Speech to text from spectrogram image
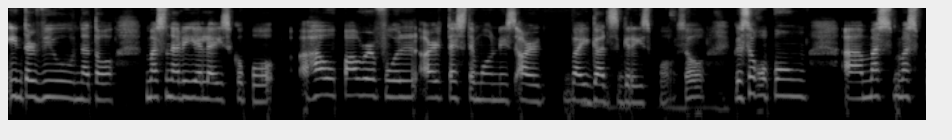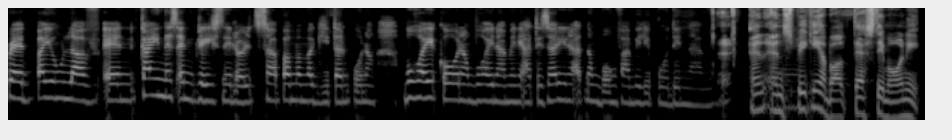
interview na to mas na-realize ko po how powerful our testimonies are by God's grace po. So, gusto ko pong ah, mas mas spread pa yung love and kindness and grace ni Lord sa pamamagitan po ng buhay ko, ng buhay namin ni Ate Zarina at ng buong family po din namin. And and speaking about testimony,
